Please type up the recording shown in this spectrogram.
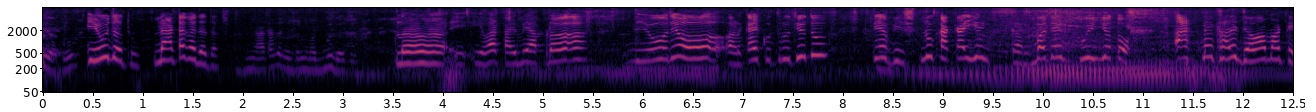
હતું. હતું. એવું જ હતું. નાટક જ હતા. નાટક જ હતું મજબૂત હતું. એવા ટાઈમે આપણે દેવો દેવો અડકાઈ કૂતરું થયું હતું તે વિષ્ણુ કાકા ઘરમાં જઈને સૂઈ ગયો તો. આટલે ખાલી જવા માટે.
